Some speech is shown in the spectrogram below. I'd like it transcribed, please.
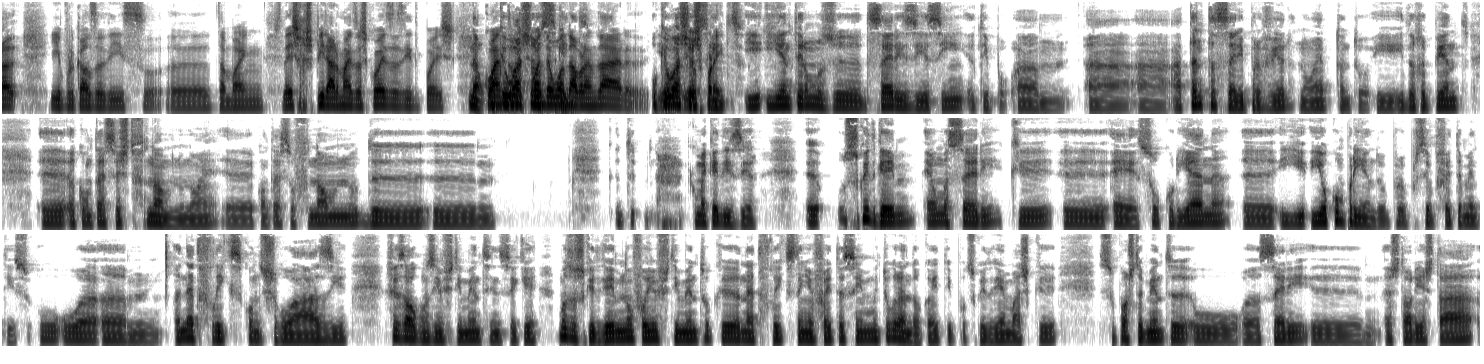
e por causa disso uh, também deixo respirar mais as coisas e depois não, quando, o que eu acho quando é a onda abrandar o que eu, eu acho eu espreito. E, e, em termos eh, de séries e assim, tipo, um, há, há, há, tanta série para ver, não é? Portanto, e, e de repente uh, acontece este fenómeno, não é? Uh, acontece o fenómeno de uh, como é que é dizer? Uh, o Squid Game é uma série que uh, é sul-coreana uh, e, eu compreendo, percebo perfeitamente isso. O, a, Netflix, quando chegou à Ásia, fez alguns investimentos e não sei o quê, mas o Squid Game não foi um investimento que a Netflix tenha feito assim muito grande, ok? Tipo, o Squid Game, acho que supostamente o, a série, a história está,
